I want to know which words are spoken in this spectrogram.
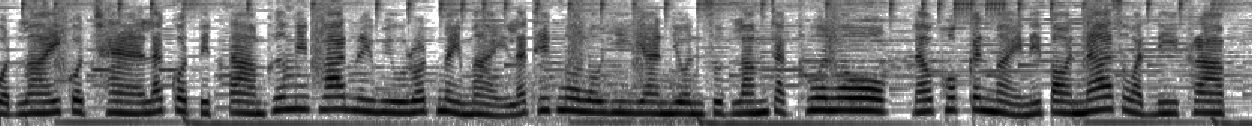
กดไลค์ กดแชร์และกดติดตามเพื่อไม่พลาดรีวิวรถใหม่ๆ และเทคโนโลยียานยนต์สุดล้ำจากทั่วโลก แล้วพบกันใหม่ในตอนหน้าสวัสดีครับ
